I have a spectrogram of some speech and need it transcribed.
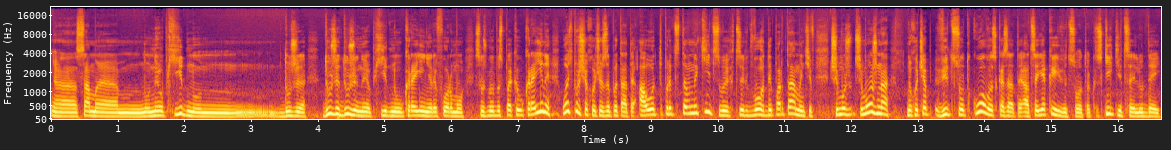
е, саме ну необхідну, дуже дуже дуже необхідну Україні реформу Служби безпеки України. Ось про що хочу запитати. А от представники цих цих двох департаментів, чи мож чи можна ну, хоча б відсотково сказати, а це який відсоток? Скільки це людей?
